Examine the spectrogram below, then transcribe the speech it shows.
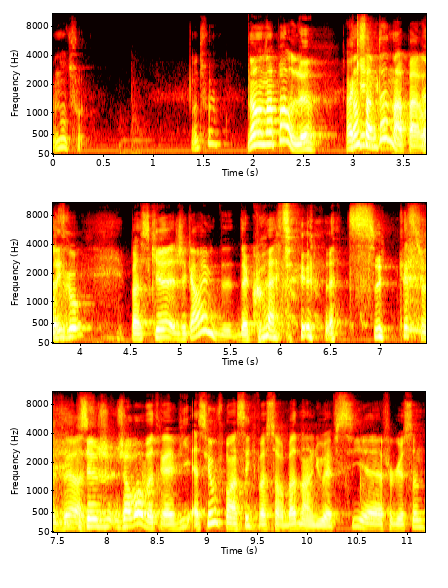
Une autre fois. Une autre fois? Non, on en parle là. Non, ça me tente d'en parler. Let's go. Parce que j'ai quand même de, de quoi à dire là-dessus. Qu'est-ce que tu veux dire? Parce que je, je vais avoir votre avis. Est-ce que vous pensez qu'il va se rebattre dans l'UFC, euh, Ferguson?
